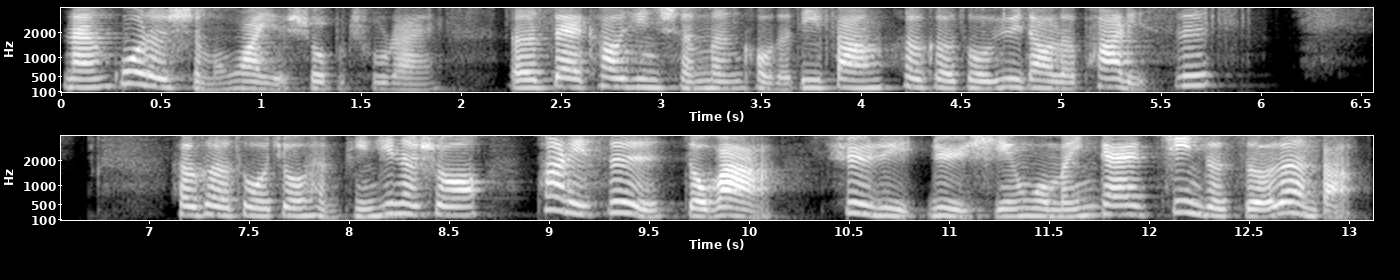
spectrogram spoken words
难过的什么话也说不出来。而在靠近城门口的地方，赫克托遇到了帕里斯，赫克托就很平静的说：“帕里斯，走吧，去履履行我们应该尽的责任吧。”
